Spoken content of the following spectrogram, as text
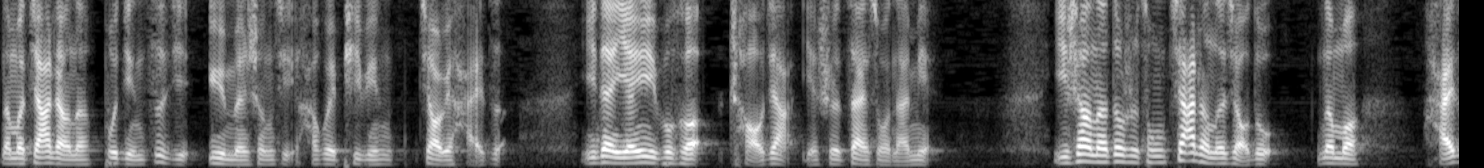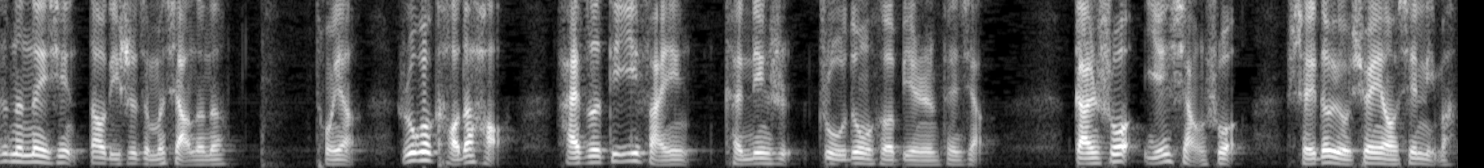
那么家长呢，不仅自己郁闷生气，还会批评教育孩子。一旦言语不合，吵架也是在所难免。以上呢，都是从家长的角度。那么孩子的内心到底是怎么想的呢？同样，如果考得好，孩子第一反应肯定是主动和别人分享，敢说也想说，谁都有炫耀心理嘛。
